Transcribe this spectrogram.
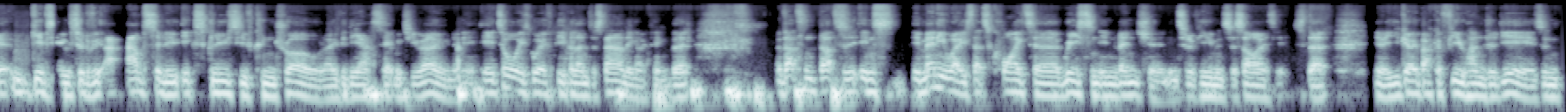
it gives you sort of absolute exclusive control over the asset which you own and it, it's always worth people understanding i think that that's that's in in many ways that's quite a recent invention in sort of human societies that you know you go back a few hundred years and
